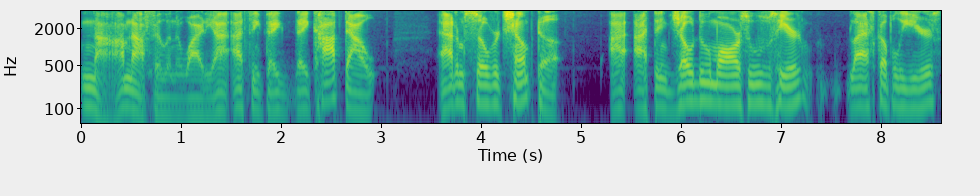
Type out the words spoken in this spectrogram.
nah, I'm not feeling it, Whitey. I, I think they they copped out. Adam Silver chumped up. I, I think Joe Dumars, who was here last couple of years,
